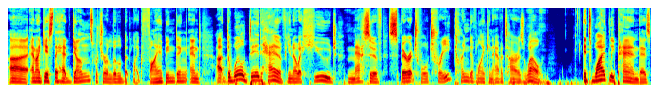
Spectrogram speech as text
Uh, and I guess they had guns, which are a little bit like firebending. And uh, the world did have, you know, a huge, massive spiritual tree, kind of like an avatar as well. It's widely panned as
